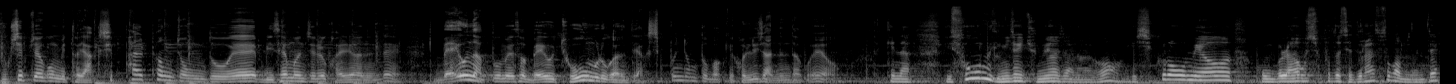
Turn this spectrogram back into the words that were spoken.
60제곱미터 약 18평 정도의 미세먼지를 관리하는데 매우 나쁨에서 매우 좋음으로 가는데 약 10분 정도밖에 걸리지 않는다고 해요. 특히나 이 소음이 굉장히 중요하잖아요. 이게 시끄러우면 공부를 하고 싶어도 제대로 할 수가 없는데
